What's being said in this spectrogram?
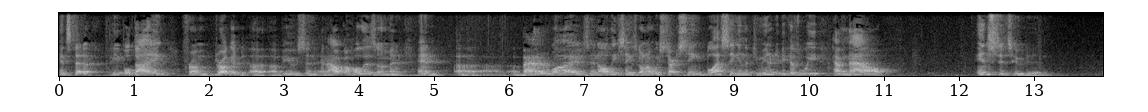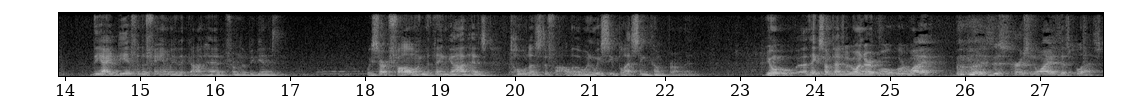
Instead of people dying from drug uh, abuse and, and alcoholism and, and uh, uh, battered wives and all these things going on, we start seeing blessing in the community because we have now instituted the idea for the family that God had from the beginning. We start following the thing God has told us to follow, and we see blessing come from it. You know, I think sometimes we wonder, well, Lord, why is this person, why is this blessed?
